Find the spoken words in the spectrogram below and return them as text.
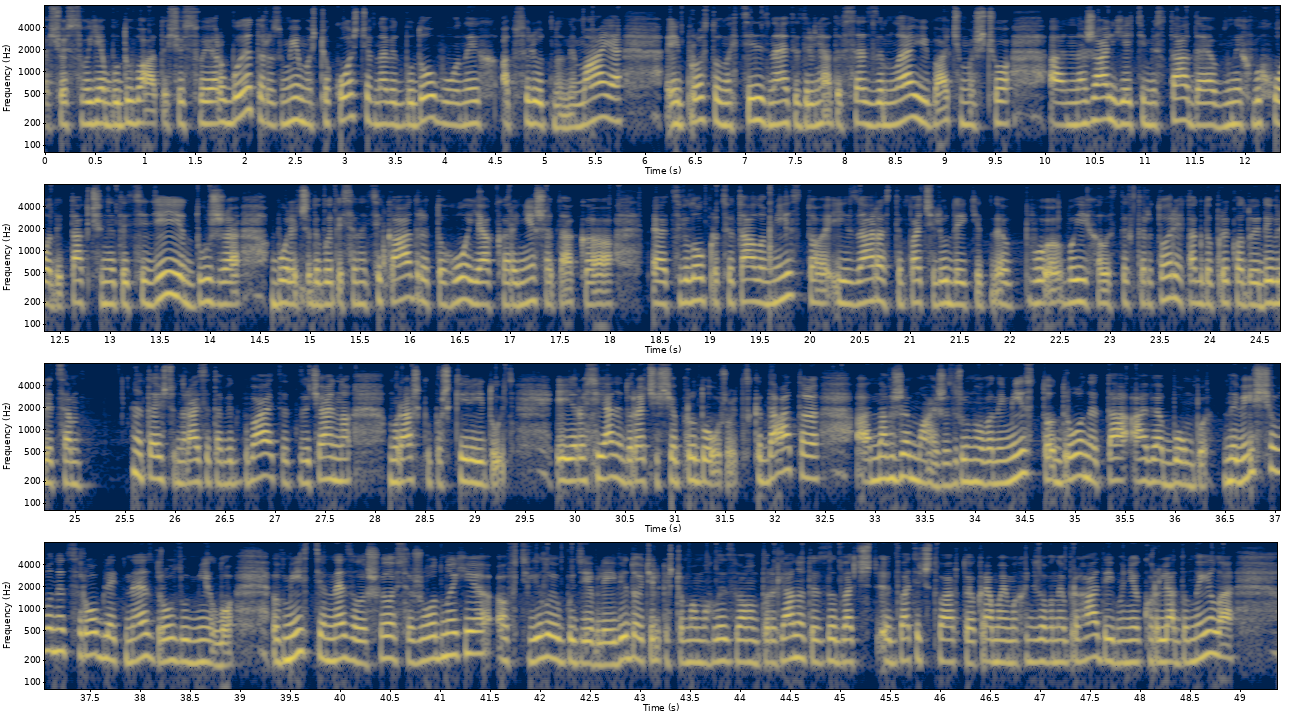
щось своє будувати, щось своє робити. Розуміємо, що коштів на відбудову у них абсолютно немає, і просто в них ціль, знаєте, зрівняти все з землею. І бачимо, що на жаль, є ті міста, де в них виходить так чинити ці дії. Дуже боляче дивитися на ці кадри, того як раніше так е, е, цвіло, процвітало місто, і зараз тим паче люди, які е, виїхали з тих територій, так до прикладу, і дивляться. На те, що наразі там відбувається, звичайно, мурашки по шкірі йдуть. І росіяни, до речі, ще продовжують скидати на вже майже зруйноване місто дрони та авіабомби. Навіщо вони це роблять, не зрозуміло. В місті не залишилося жодної а, вцілілої будівлі. І відео тільки що ми могли з вами переглянути з 20 24-ї окремої механізованої бригади імені короля Данила.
